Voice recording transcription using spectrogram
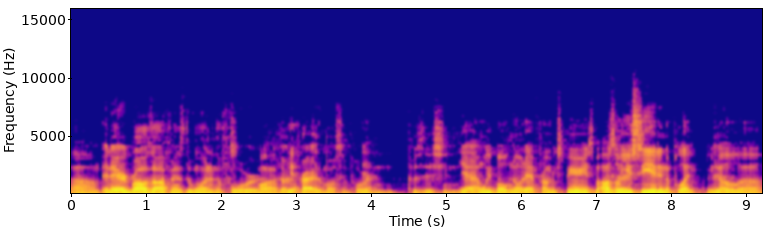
Um, and Erik Braal's offense, the one and the four, those yeah. are probably the most important position. Yeah, and we both know that from experience, but also you see it in the play. You Yeah. know, uh,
